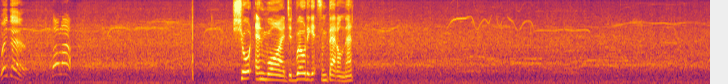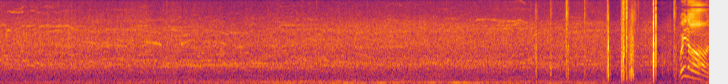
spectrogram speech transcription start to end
Wait there. Bowler. Short and wide. Did well to get some bat on that. Wait on.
